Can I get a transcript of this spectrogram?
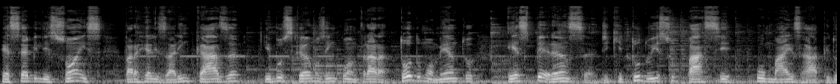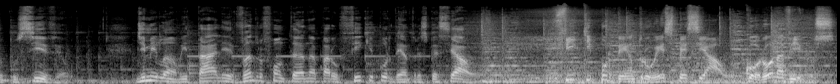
recebe lições para realizar em casa e buscamos encontrar a todo momento esperança de que tudo isso passe o mais rápido possível. De Milão, Itália, Evandro Fontana para o Fique por Dentro Especial. Fique por Dentro Especial Coronavírus.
